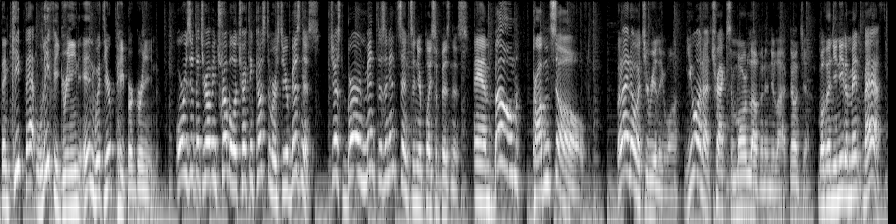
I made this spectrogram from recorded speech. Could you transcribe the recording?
Then keep that leafy green in with your paper green. Or is it that you're having trouble attracting customers to your business? Just burn mint as an incense in your place of business. And boom, problem solved. But I know what you really want. You want to attract some more loving in your life, don't you? Well, then you need a mint bath.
